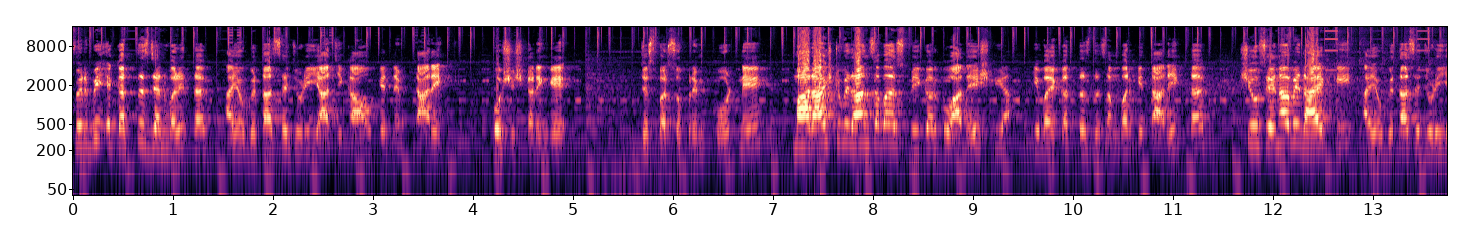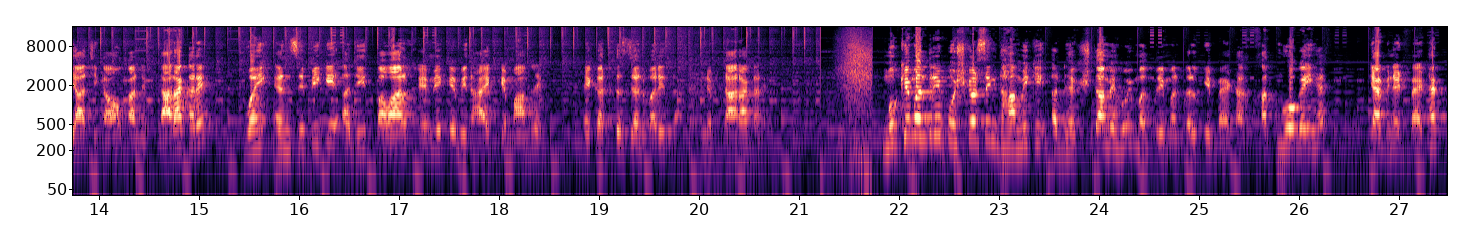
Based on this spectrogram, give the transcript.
फिर भी 31 जनवरी तक अयोग्यता से जुड़ी याचिकाओं के निपटारे की कोशिश करेंगे। जिस पर सुप्रीम कोर्ट ने महाराष्ट्र विधानसभा स्पीकर को आदेश दिया कि वह इकतीस दिसंबर की तारीख तक शिवसेना विधायक की अयोग्यता से जुड़ी याचिकाओं का निपटारा करे। वहीं एनसीपी के अजीत पवार खेमे के विधायक के मामले में इकतीस जनवरी तक निपटारा करे। मुख्यमंत्री पुष्कर सिंह धामी की अध्यक्षता में हुई मंत्रिमंडल की बैठक खत्म हो गई है। कैबिनेट बैठक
